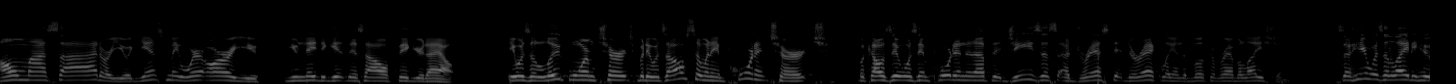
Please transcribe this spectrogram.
on my side? Are you against me? Where are you? You need to get this all figured out. It was a lukewarm church, but it was also an important church because it was important enough that Jesus addressed it directly in the book of Revelation. So here was a lady who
